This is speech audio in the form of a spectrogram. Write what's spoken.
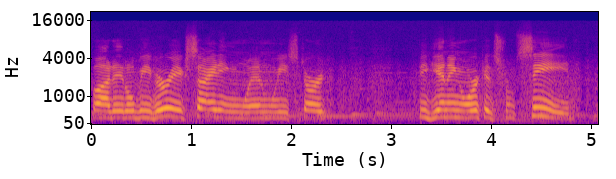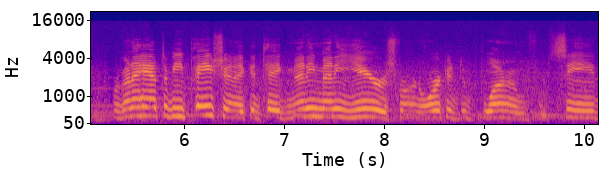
but it'll be very exciting when we start beginning orchids from seed. We're going to have to be patient. It can take many, many years for an orchid to bloom from seed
